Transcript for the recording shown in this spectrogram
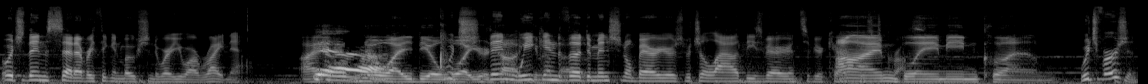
which then set everything in motion to where you are right now. I Yeah. have no idea what Which you're talking about. then weakened the dimensional barriers, which allowed these variants of your characters to I'm blaming Clem. Which version?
